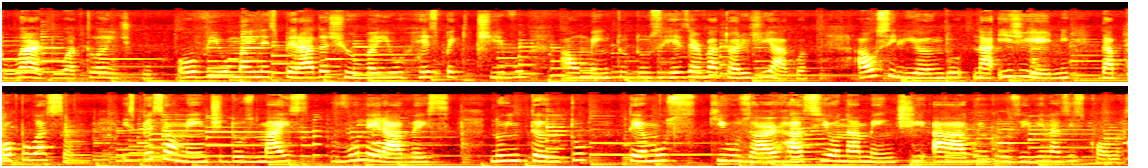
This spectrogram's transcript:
polar do Atlântico, houve uma inesperada chuva e o respectivo aumento dos reservatórios de água, auxiliando na higiene da população, especialmente dos mais vulneráveis. No entanto, temos que usar racionalmente a água, inclusive nas escolas.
